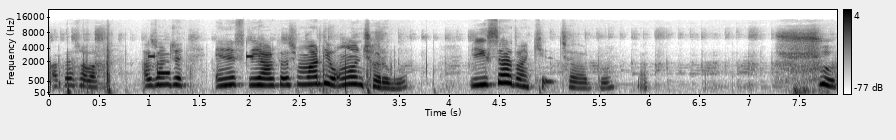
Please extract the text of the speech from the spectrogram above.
Arkadaşlar bak az önce Enes diye arkadaşım vardı ya onun çarı bu. Bilgisayardan çarı bu. Bak. Şu.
